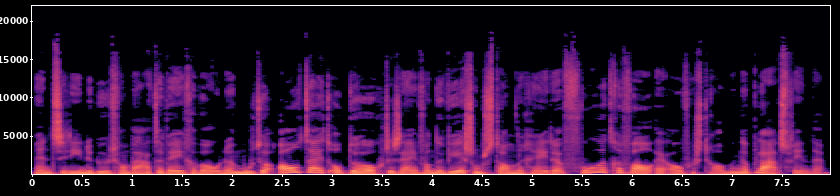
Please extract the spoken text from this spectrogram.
Mensen die in de buurt van waterwegen wonen, moeten altijd op de hoogte zijn van de weersomstandigheden voor het geval er overstromingen plaatsvinden.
